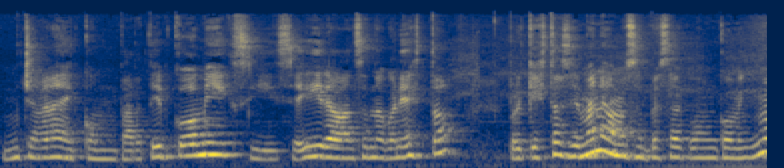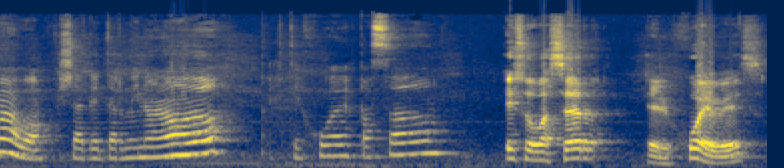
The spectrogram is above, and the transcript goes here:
muchas ganas de compartir cómics y seguir avanzando con esto, porque esta semana vamos a empezar con un cómic nuevo, ya que terminó Nodo este jueves pasado. Eso va a ser el jueves,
